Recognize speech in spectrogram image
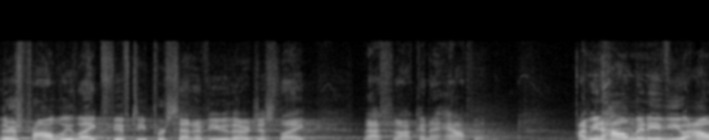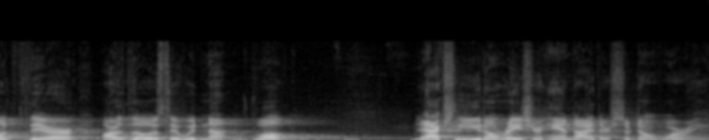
There's probably like 50% of you that are just like, that's not going to happen. I mean, how many of you out there are those that would not, well, actually, you don't raise your hand either, so don't worry.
